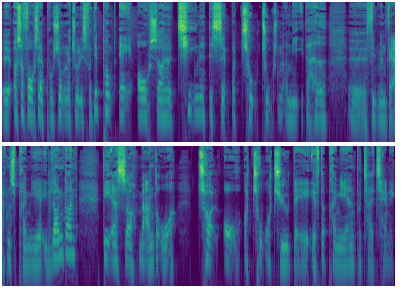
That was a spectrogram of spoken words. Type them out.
Øh, og så fortsatte produktionen naturligvis fra det punkt af, og så 10. december 2009, der havde øh, filmen verdenspremiere i London. Det er så med andre ord 12 år og 22 dage efter premieren på Titanic.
